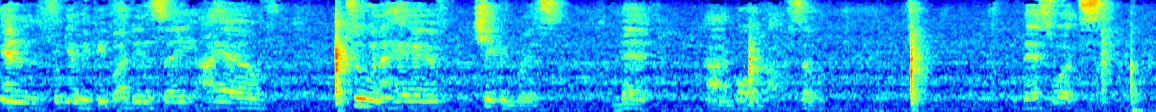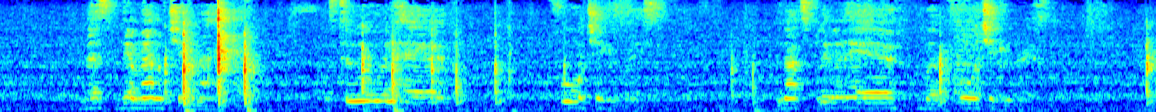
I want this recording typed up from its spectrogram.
And forgive me, people, I didn't say I have two and a half chicken breasts that I bought off. So that's what's that's the amount of chicken I have. It's two and a half full chicken breasts. Not split in half, but full chicken breast.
